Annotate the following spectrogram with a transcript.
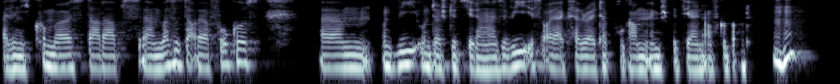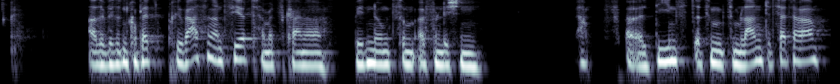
weiß ich nicht, Commerce-Startups? Ähm, was ist da euer Fokus? Ähm, und wie unterstützt ihr dann? Also wie ist euer Accelerator-Programm im Speziellen aufgebaut? Mhm. Also wir sind komplett privat finanziert, haben jetzt keine Bindung zum öffentlichen ja, äh, Dienst, äh, zum, zum Land etc.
